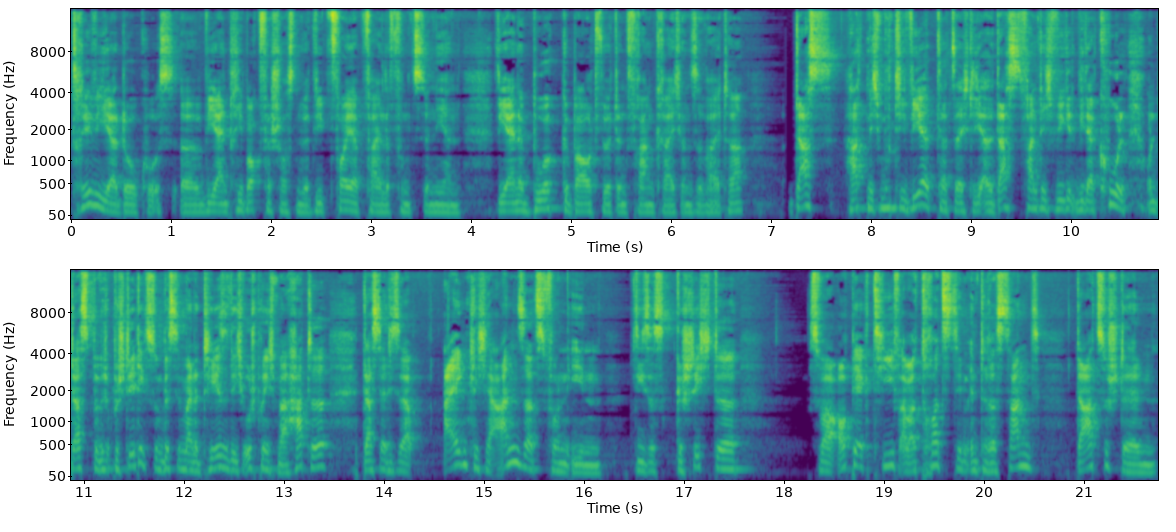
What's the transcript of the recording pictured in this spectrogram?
Trivia-Dokus, äh, wie ein Tribok verschossen wird, wie Feuerpfeile funktionieren, wie eine Burg gebaut wird in Frankreich und so weiter. Das hat mich motiviert tatsächlich. Also das fand ich wieder cool. Und das bestätigt so ein bisschen meine These, die ich ursprünglich mal hatte, dass ja dieser eigentliche Ansatz von ihnen, dieses Geschichte zwar objektiv, aber trotzdem interessant darzustellen,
